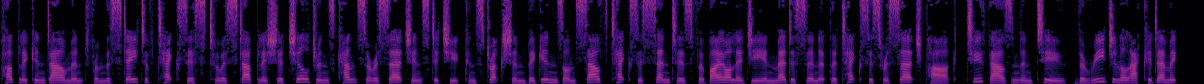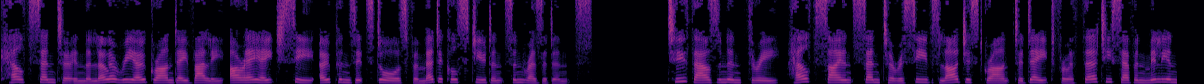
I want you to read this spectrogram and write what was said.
public endowment from the state of Texas to establish a Children's Cancer Research Institute. Construction begins on South Texas Centers for Biology and Medicine at the Texas Research Park. 2002, the Regional Academic Health Center in in the Lower Rio Grande Valley opens its doors for medical students and residents. 2003, Health Science Center receives largest grant to date for a $37 million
